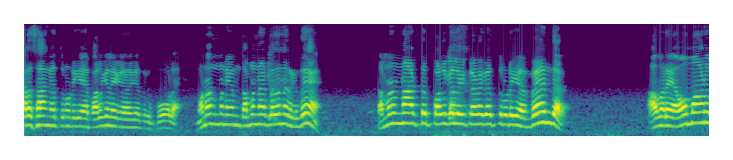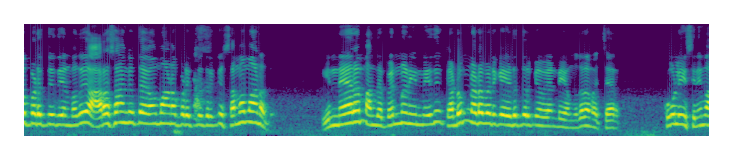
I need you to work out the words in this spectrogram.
அரசாங்கத்தினுடைய பல்கலைக்கழகத்துக்கு போகல. மனோன்மணியம் தமிழ்நாட்டில் தானே இருக்குது? தமிழ்நாட்டு பல்கலைக்கழகத்தினுடைய வேந்தர். அவரை அவமானப்படுத்தியது என்பது அரசாங்கத்தை அவமானப்படுத்தியதற்கு சமமானது. இந்நேரம் அந்த பெண்மணியின் மீது கடும் நடவடிக்கை எடுத்திருக்க வேண்டிய முதலமைச்சர் கூலி சினிமா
